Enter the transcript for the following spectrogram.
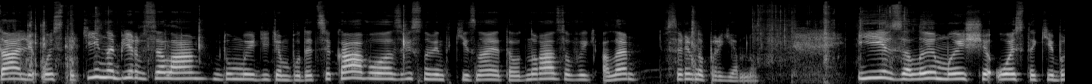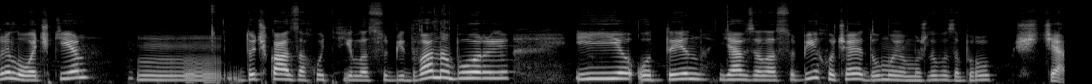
Далі ось такий набір взяла. Думаю, дітям буде цікаво. Звісно, він такий, знаєте, одноразовий, але все рівно приємно. І взяли ми ще ось такі брелочки. Дочка захотіла собі два набори. І один я взяла собі, хоча я думаю, можливо, заберу ще.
